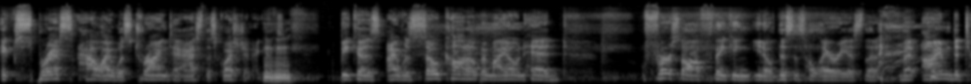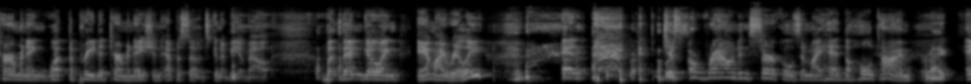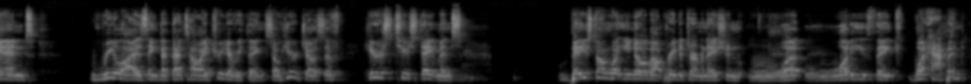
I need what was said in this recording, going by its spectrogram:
express how I was trying to ask this question, I guess. Mm-hmm. Because I was so caught up in my own head. First off, thinking, you know, this is hilarious that that I'm determining what the predetermination episode's going to be about. But then going, am I really? And right. Just around in circles in my head the whole time right. and realizing that that's how I treat everything. So here, Joseph, here's two statements. Based on what you know about predetermination, what what do you think? What happened?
